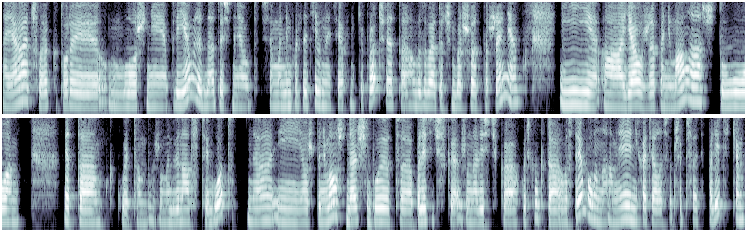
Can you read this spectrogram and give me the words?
А я человек, который ложь не приемлет, да, то есть мне вот все манипулятивные техники и прочее, это вызывает очень большое отторжение. И а, я уже понимала, что это какой там, боже мой, 12 год, да, и я уже понимала, что дальше будет э, политическая журналистика хоть как-то востребована, а мне не хотелось вообще писать о политике.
